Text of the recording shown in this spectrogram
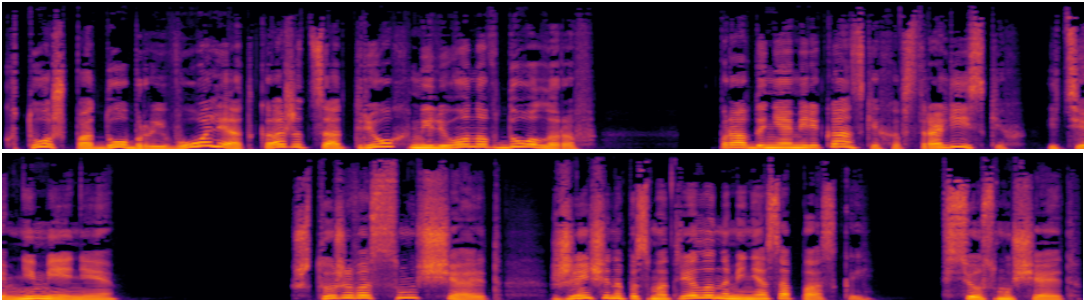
Кто ж по доброй воле откажется от трех миллионов долларов? Правда, не американских, австралийских, и тем не менее. Что же вас смущает? Женщина посмотрела на меня с опаской. Все смущает.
